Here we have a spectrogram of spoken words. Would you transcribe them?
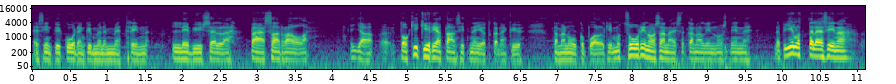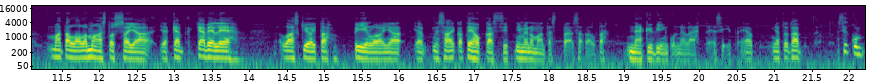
esiintyy 60 metrin levyisellä pääsaralla. Ja toki kirjataan sitten ne, jotka näkyy tämän ulkopuolellakin, mutta suurin osa näistä kanalinnuista, niin ne, ne piilottelee siinä matalalla maastossa ja, ja kä- kävelee laskijoita piiloon ja, ja ne saa aika tehokkaasti sit nimenomaan tästä pääsaralta näkyviin, kun ne lähtee siitä. Ja, ja tota, sitten kun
